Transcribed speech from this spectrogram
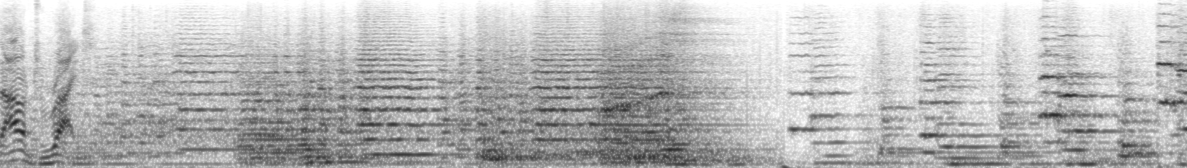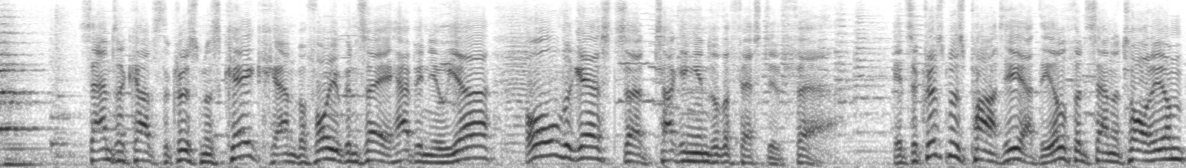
outright. Santa cuts the Christmas cake, and before you can say Happy New Year, all the guests are tucking into the festive fare. It's a Christmas party at the Ilford Sanatorium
